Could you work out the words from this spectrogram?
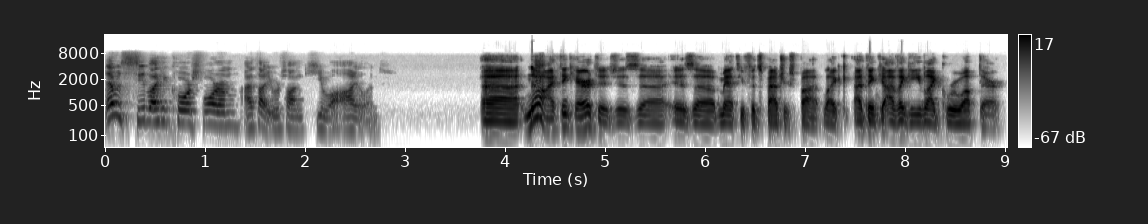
That would seem like a course for him. I thought you were talking Kiawah Island. Uh, no, I think Heritage is uh, is a Matthew Fitzpatrick spot. Like I think I think he like grew up there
